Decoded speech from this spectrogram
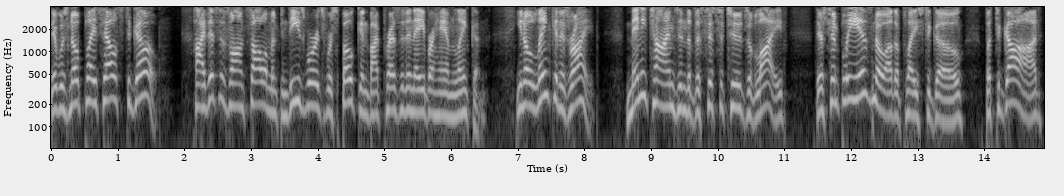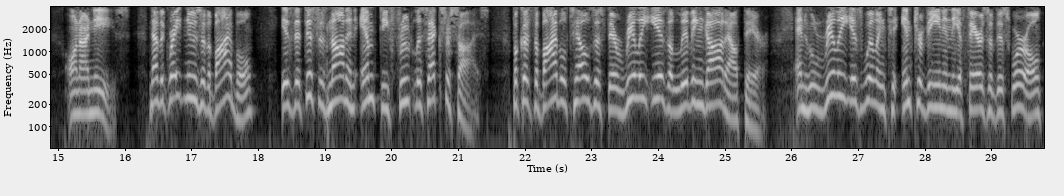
there was no place else to go. Hi, this is Lon Solomon, and these words were spoken by President Abraham Lincoln. You know, Lincoln is right. Many times in the vicissitudes of life, there simply is no other place to go but to God on our knees. Now, the great news of the Bible is that this is not an empty, fruitless exercise because the Bible tells us there really is a living God out there and who really is willing to intervene in the affairs of this world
